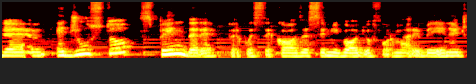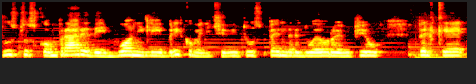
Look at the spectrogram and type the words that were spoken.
eh, è giusto spendere per queste cose se mi voglio formare bene, è giusto comprare dei buoni libri, come dicevi tu, spendere due euro in più perché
